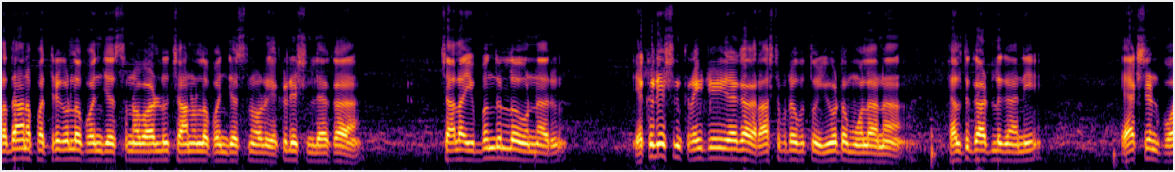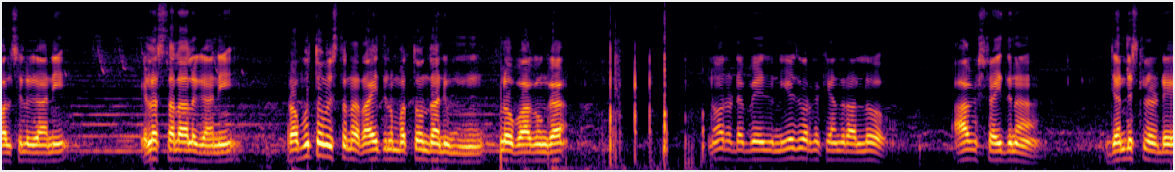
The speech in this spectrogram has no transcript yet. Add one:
ప్రధాన పత్రికల్లో పనిచేస్తున్న వాళ్ళు ఛానల్లో పనిచేస్తున్న వాళ్ళు ఎక్కడేషన్ లేక చాలా ఇబ్బందుల్లో ఉన్నారు. ఎక్కడేషన్ క్రైటీరియాగా రాష్ట్ర ప్రభుత్వం ఇవ్వటం మూలాన హెల్త్ కార్డులు కానీ యాక్సిడెంట్ పాలసీలు కానీ ఇళ్ళ స్థలాలు కానీ ప్రభుత్వం ఇస్తున్న రాయితీలు మొత్తం దానిలో భాగంగా నూట డెబ్బై ఐదు నియోజకవర్గ కేంద్రాల్లో ఆగస్టు ఐదున జర్నలిస్టుల డే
